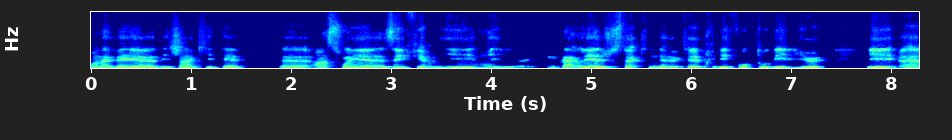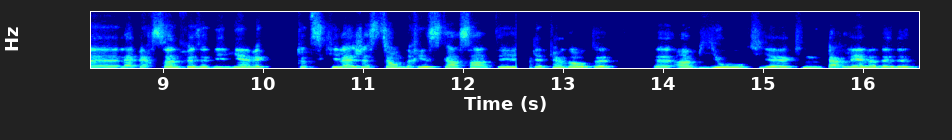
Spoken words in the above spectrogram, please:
On avait euh, des gens qui étaient euh, en soins euh, infirmiers, qui nous parlaient juste qui, avaient pris des photos des lieux et la personne faisait des liens avec tout ce qui est la gestion de risque en santé. Quelqu'un d'autre en bio qui, nous parlait là, de,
